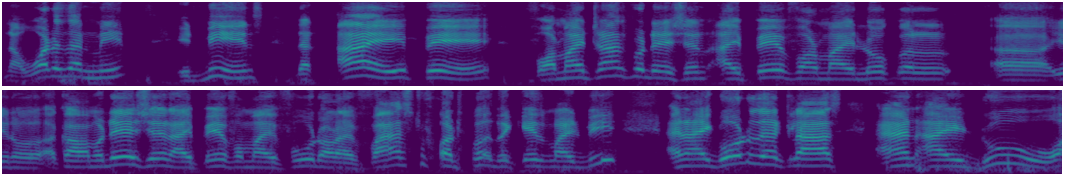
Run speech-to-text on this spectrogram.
Now, what does that mean? It means that I pay for my transportation, I pay for my local uh, you know, accommodation, I pay for my food or I fast, whatever the case might be, and I go to their class and I do.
